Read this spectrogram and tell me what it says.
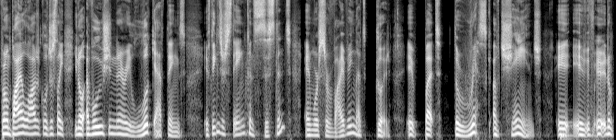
from a biological just like you know evolutionary look at things if things are staying consistent and we're surviving that's good it but the risk of change it, it, it,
